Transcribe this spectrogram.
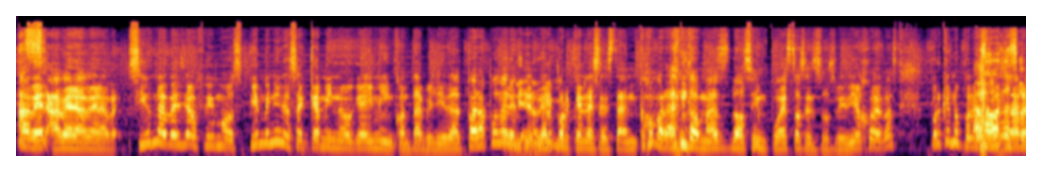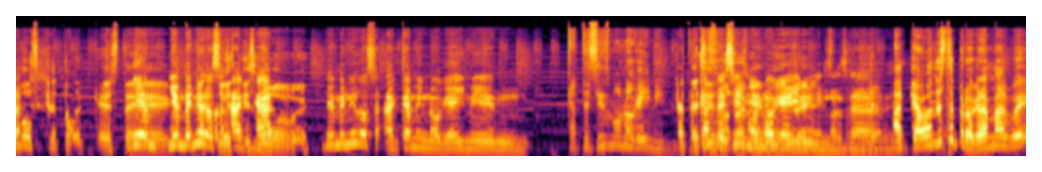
A ver, a ver, a ver, a ver. Si una vez ya fuimos, bienvenidos a Camino Gaming Contabilidad, para poder Camino entender por Gaming. qué les están cobrando más los impuestos en sus videojuegos, ¿por qué no podemos Ahora pasar a- somos este, Bien- bienvenidos güey. Bienvenidos a Camino Gaming, Catecismo no gaming. Catecismo no güey. gaming, o sea, Acabando este programa, güey,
